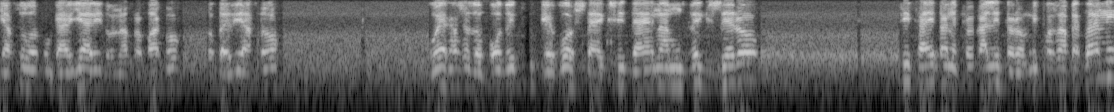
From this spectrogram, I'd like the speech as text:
για αυτό το φουκαριάρι τον Ανθρωπάκο, το παιδί αυτό, που έχασε το πόδι του και εγώ στα 61 μου δεν ξέρω τι θα ήταν πιο καλύτερο. Μήπως να πεθάνει,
